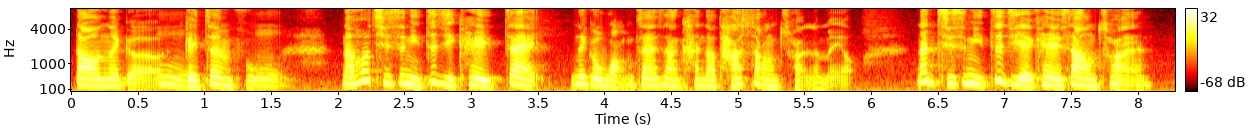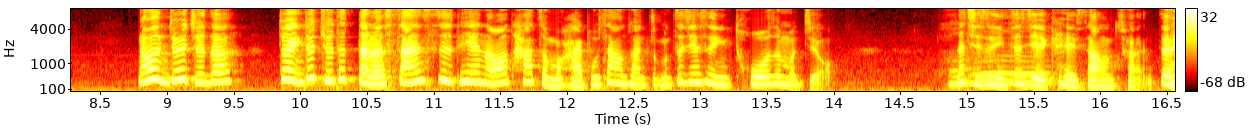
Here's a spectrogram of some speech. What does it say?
到那个给政府。然后其实你自己可以在那个网站上看到他上传了没有。那其实你自己也可以上传，然后你就会觉得。对，你就觉得等了三四天，然后他怎么还不上传？怎么这件事情拖这么久？那其实你自己也可以上传，对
